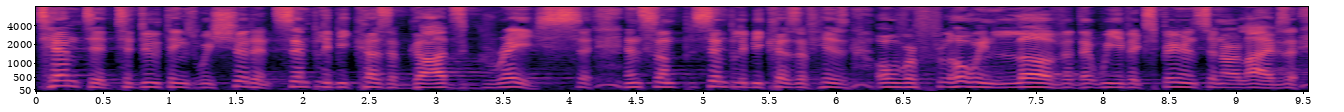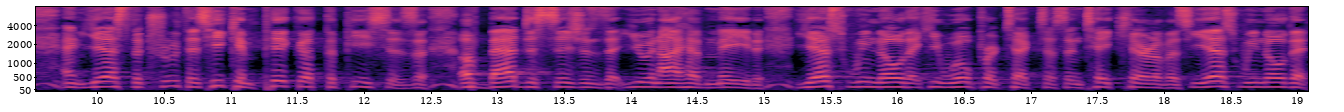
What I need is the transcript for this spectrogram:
tempted to do things we shouldn't simply because of God's grace and some, simply because of his overflowing love that we've experienced in our lives. And yes, the truth is, He can pick up the pieces of bad decisions that you and I have made. Yes, we know that He will protect us and take care of us. Yes, we know that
